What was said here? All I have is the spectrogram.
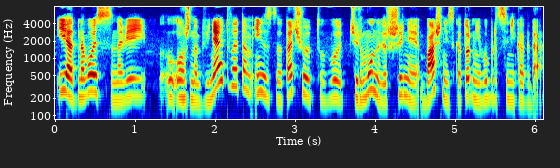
И одного из сыновей ложно обвиняют в этом и затачивают в тюрьму на вершине башни, из которой не выбраться никогда.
